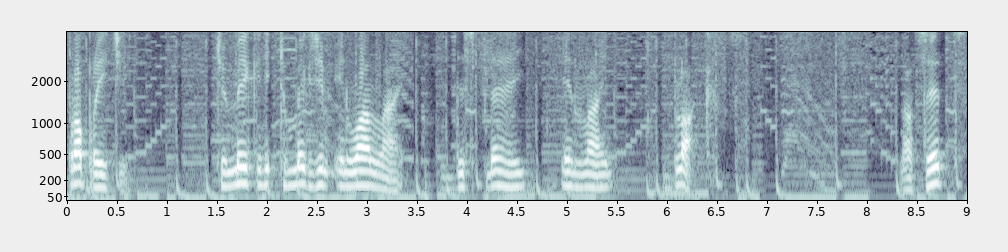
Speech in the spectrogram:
property to make it to make them in one line. Display inline block. That's it.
